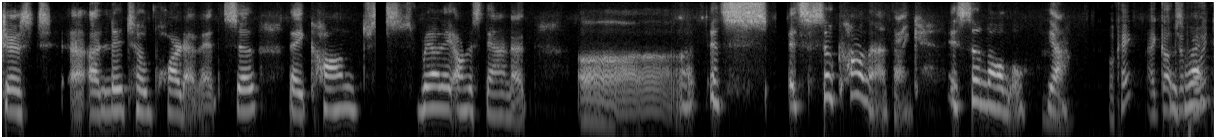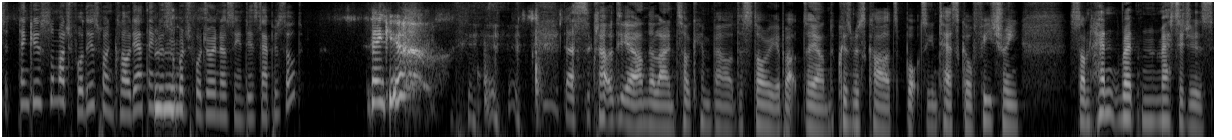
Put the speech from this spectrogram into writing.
just a, a little part of it. So they can't really understand it. Uh, it's it's so common. I think it's so normal. Yeah. Okay, I got That's your right. point. Thank you so much for this one, Claudia. Thank you so much for joining us in this episode. Thank you. That's Claudia on the line talking about the story about the, um, the Christmas cards bought in Tesco featuring some handwritten messages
